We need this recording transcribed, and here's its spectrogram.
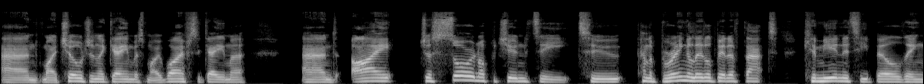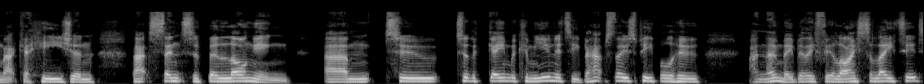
And my children are gamers, my wife's a gamer. And I just saw an opportunity to kind of bring a little bit of that community building, that cohesion, that sense of belonging um, to to the gamer community. Perhaps those people who I know maybe they feel isolated.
